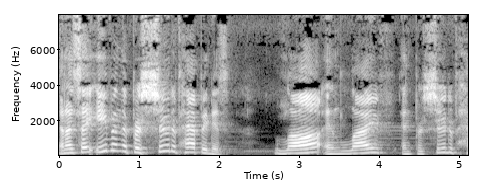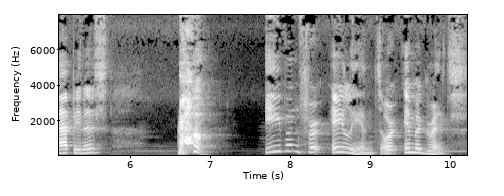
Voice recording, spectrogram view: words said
And I say, even the pursuit of happiness, law and life and pursuit of happiness, even for aliens or immigrants,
